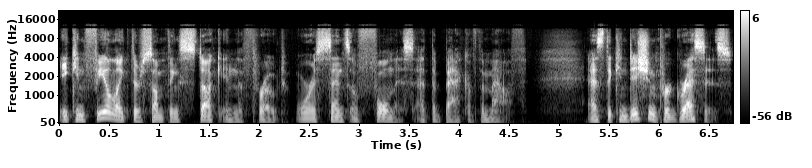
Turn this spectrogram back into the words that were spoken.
It can feel like there's something stuck in the throat or a sense of fullness at the back of the mouth. As the condition progresses,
